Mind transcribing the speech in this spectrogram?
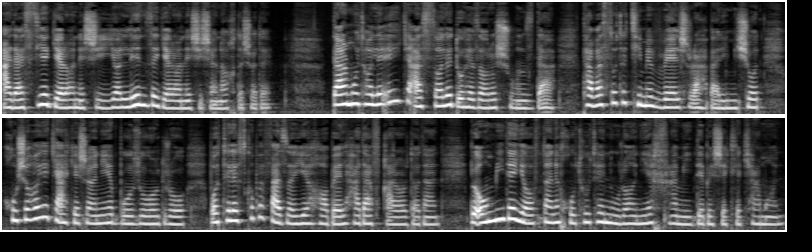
عدسی گرانشی یا لنز گرانشی شناخته شده. در مطالعه ای که از سال 2016 توسط تیم ولش رهبری می‌شد، خوشه های کهکشانی بزرگ رو با تلسکوپ فضایی هابل هدف قرار دادن به امید یافتن خطوط نورانی خمیده به شکل کمان.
